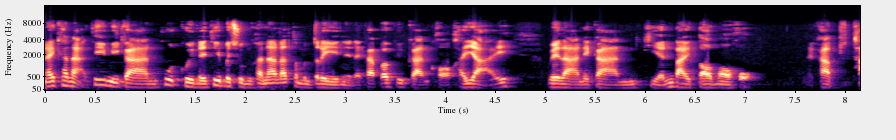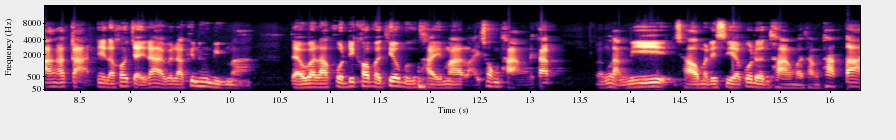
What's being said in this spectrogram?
ในขณะที่มีการพูดคุยในที่ประชุมคณะรัฐมนตรีเนี่ยนะครับก็คือการขอขยายเวลาในการเขียนใบตอม .6 นะครับทางอากาศเนี่ยเราเข้าใจได้เวลาขึ้นเครื่องบินมา แต่เวลาคนที่เข้ามาเที่ยวเมืองไทยมาหลายช่องทางนะครับ หลังๆนี้ชาวมาเลเซียก็เดินทางมาทางภาคใต้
